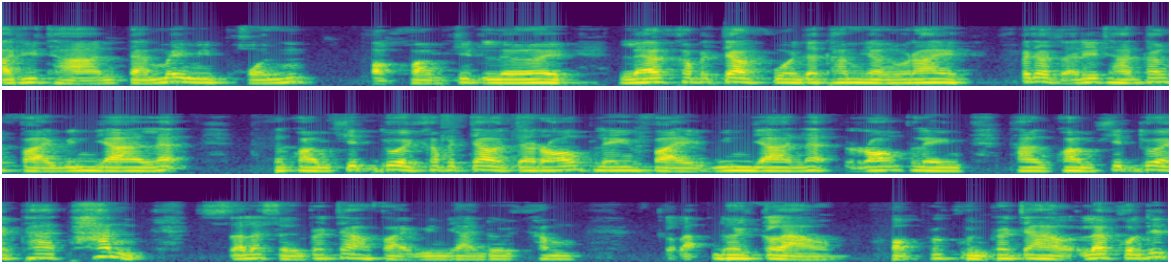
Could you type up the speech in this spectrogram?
อธิษฐานแต่ไม่มีผลต่อความคิดเลย แล้วข้าพเจ้าควรจะทำอย่างไรข้าพเจ้าจะอธิษฐานทั้งฝ่ายวิญญาณ และทางความคิดด้วยข้าพเจ้าจะร้องเพลงฝ่ายวิญญาณ และร้องเพลงทางความคิดด้วย ถ้าท่านสรรเสริญพระเจ้าฝ่ายวิญญาณโดยคำโดยกล่าวขอบพระคุณพระเจ้า และคนที่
